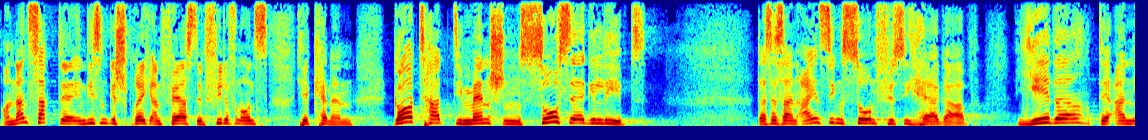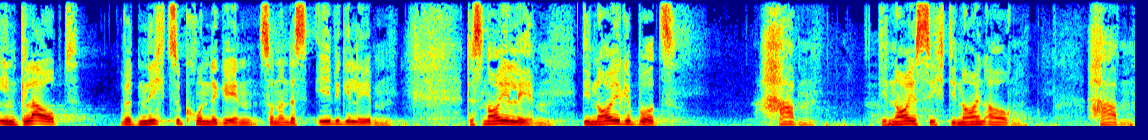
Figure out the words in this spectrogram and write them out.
Und dann sagt er in diesem Gespräch ein Vers, den viele von uns hier kennen. Gott hat die Menschen so sehr geliebt, dass er seinen einzigen Sohn für sie hergab. Jeder, der an ihn glaubt, wird nicht zugrunde gehen, sondern das ewige Leben, das neue Leben, die neue Geburt haben, die neue Sicht, die neuen Augen haben.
